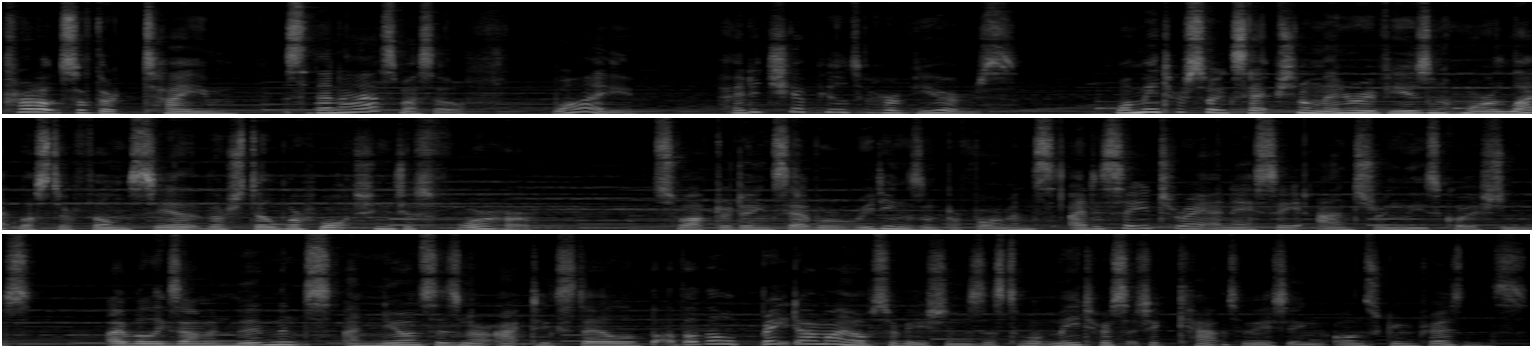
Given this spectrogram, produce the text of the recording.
products of their time. So then I asked myself, why? How did she appeal to her viewers? What made her so exceptional many reviews and more lackluster films say that they're still worth watching just for her? So after doing several readings on performance, I decided to write an essay answering these questions. I will examine movements and nuances in her acting style, but above all break down my observations as to what made her such a captivating on-screen presence.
